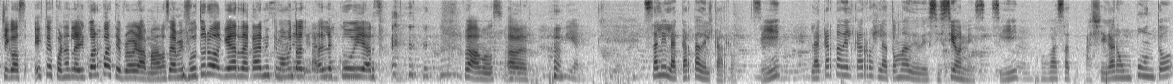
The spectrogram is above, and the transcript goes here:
Chicos, esto es ponerle el cuerpo a este programa. O sea, mi futuro va a quedar de acá en este momento al, descubierto. Vamos, a ver. Muy bien. Sale la carta del carro, ¿sí? La carta del carro es la toma de decisiones, ¿sí? Vos vas a, llegar a un punto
